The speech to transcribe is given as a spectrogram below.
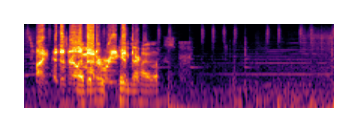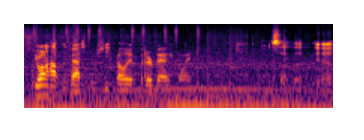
It's fine. It doesn't really Like, matter where you get taking the there. Hilux. You want to hop in the passenger seat, probably at a better vantage point. I saw that. Yeah,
